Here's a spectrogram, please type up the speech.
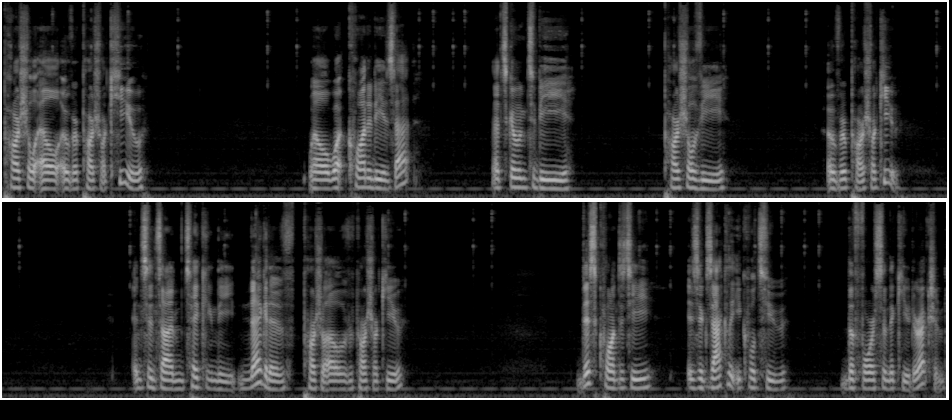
partial L over partial Q, well, what quantity is that? That's going to be partial V over partial Q. And since I'm taking the negative partial L over partial Q, this quantity is exactly equal to the force in the q direction.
